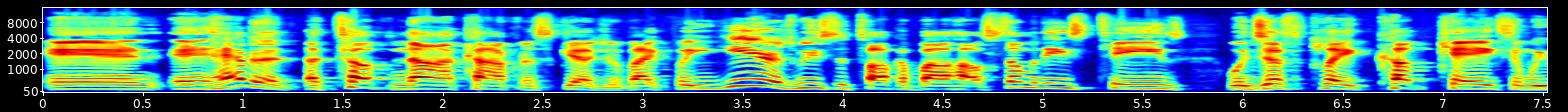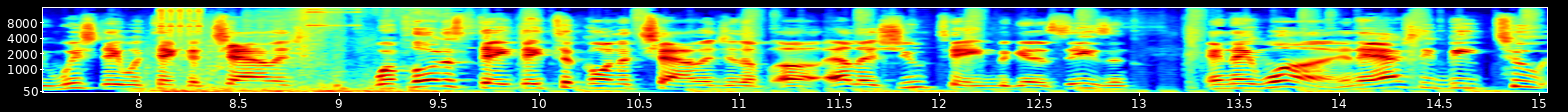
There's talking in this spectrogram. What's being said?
and and having a, a, tough non-conference schedule. Like for years, we used to talk about how some of these teams would just play cupcakes, and we wish they would take a challenge. Well, Florida State they took on a challenge in a uh, LSU team beginning of season, and they won. And they actually beat two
